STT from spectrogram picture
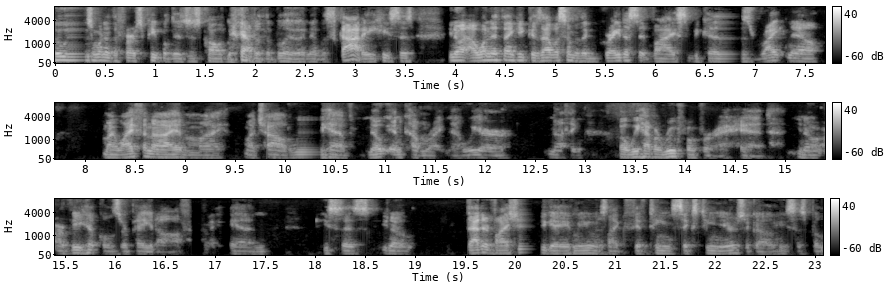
who was one of the first people that just called me out of the blue, and it was Scotty. He says, "You know, I want to thank you because that was some of the greatest advice. Because right now, my wife and I and my my child, we have no income right now. We are nothing, but we have a roof over our head. You know, our vehicles are paid off, and he says, you know." That advice you gave me was like 15, 16 years ago. He says, but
